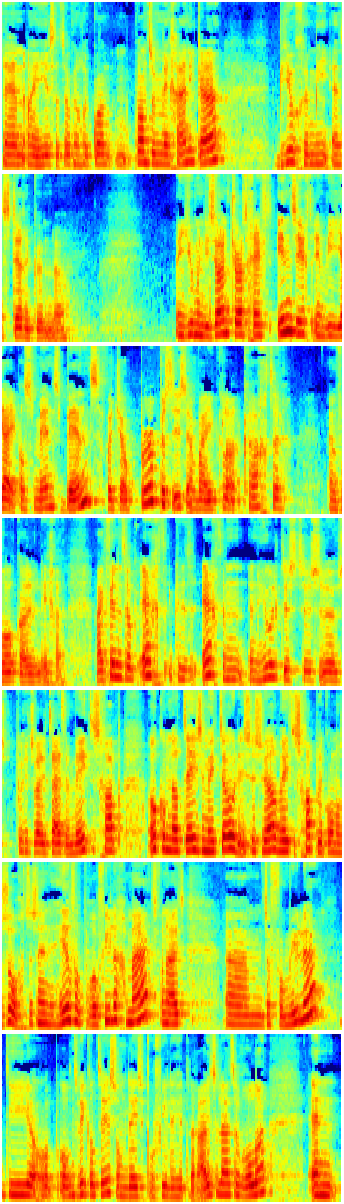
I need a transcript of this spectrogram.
En oh ja, hier staat ook nog de kwantummechanica, biochemie en sterrenkunde. Een Human Design Chart geeft inzicht in wie jij als mens bent, wat jouw purpose is en waar je krachten en valkuilen liggen. Maar ik vind het ook echt, ik vind het echt een, een huwelijk dus tussen spiritualiteit en wetenschap. Ook omdat deze methode is dus wel wetenschappelijk onderzocht. Er zijn heel veel profielen gemaakt vanuit um, de formule die ontwikkeld is om deze profielen eruit te laten rollen. En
